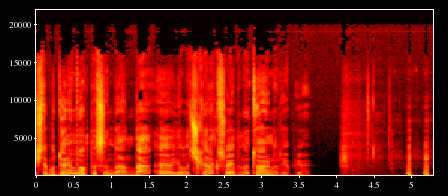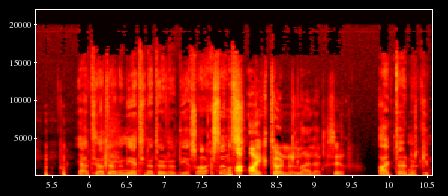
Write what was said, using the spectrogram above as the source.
İşte bu dönüm noktasından da e, yola çıkarak soyadını Turner yapıyor. yani Tina Turner niye Tina Turner diye sorarsanız A- Ike Turner'la alakası yok. Ike Turner kim?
